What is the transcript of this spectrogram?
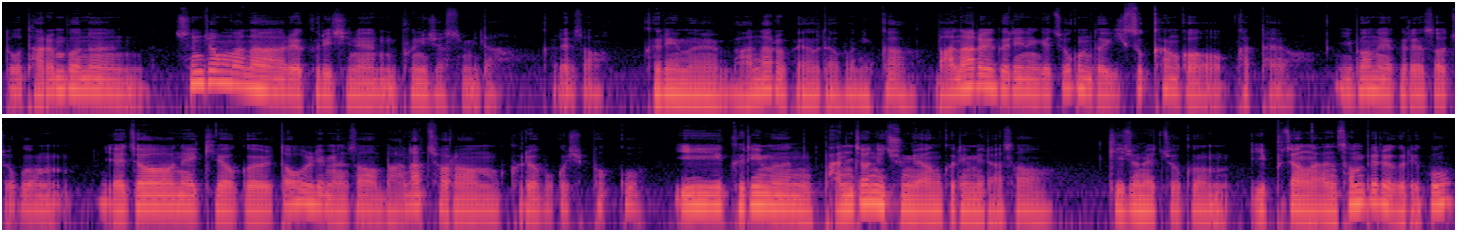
또 다른 분은 순정 만화를 그리시는 분이셨습니다. 그래서 그림을 만화로 배우다 보니까 만화를 그리는 게 조금 더 익숙한 것 같아요. 이번에 그래서 조금 예전의 기억을 떠올리면서 만화처럼 그려보고 싶었고 이 그림은 반전이 중요한 그림이라서 기존에 조금 이쁘장한 선비를 그리고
